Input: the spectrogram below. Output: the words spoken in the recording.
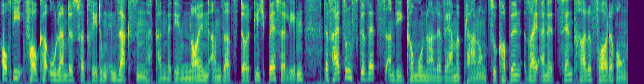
Auch die VKU Landesvertretung in Sachsen kann mit dem neuen Ansatz deutlich besser leben. Das Heizungsgesetz an die kommunalen kommunale Wärmeplanung zu koppeln, sei eine zentrale Forderung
